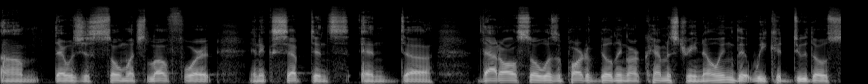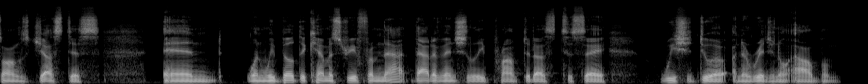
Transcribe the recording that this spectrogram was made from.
um, there was just so much love for it and acceptance. And uh, that also was a part of building our chemistry knowing that we could do those songs justice. And when we built the chemistry from that that eventually prompted us to say we should do a, an original album.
